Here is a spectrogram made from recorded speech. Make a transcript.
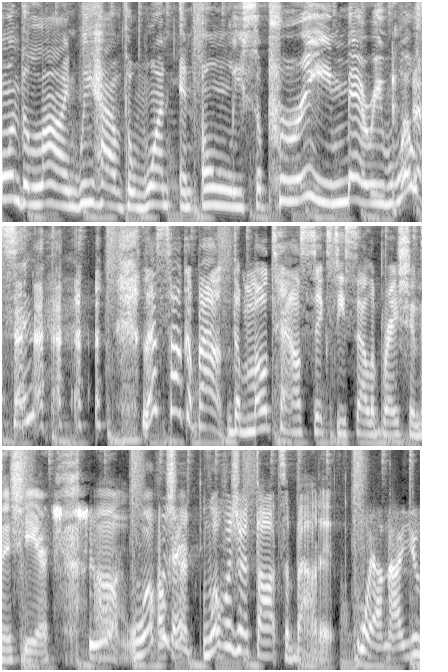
on the line. We have the one and only Supreme Mary Wilson. Let's talk about the Motown 60 celebration this year. Sure. Uh, what was Okay. your What was your thoughts about it? Well, now you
